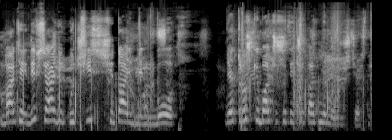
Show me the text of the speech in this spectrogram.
Батя, йди в сядик, учись читати, блін, бо я трошки бачу, що ти читати не можеш, чесно.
